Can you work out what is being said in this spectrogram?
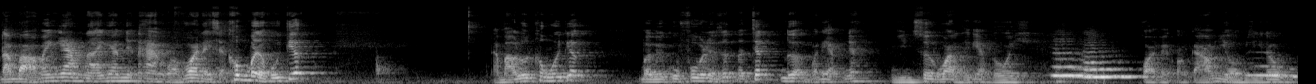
đảm bảo với anh em là anh em nhận hàng quả voi này sẽ không bao giờ hối tiếc. Đảm bảo luôn không hối tiếc. Bởi vì cục phôi này rất là chất lượng và đẹp nhé nhìn sơ qua là thấy đẹp rồi. Khỏi phải quảng cáo nhiều gì đâu.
